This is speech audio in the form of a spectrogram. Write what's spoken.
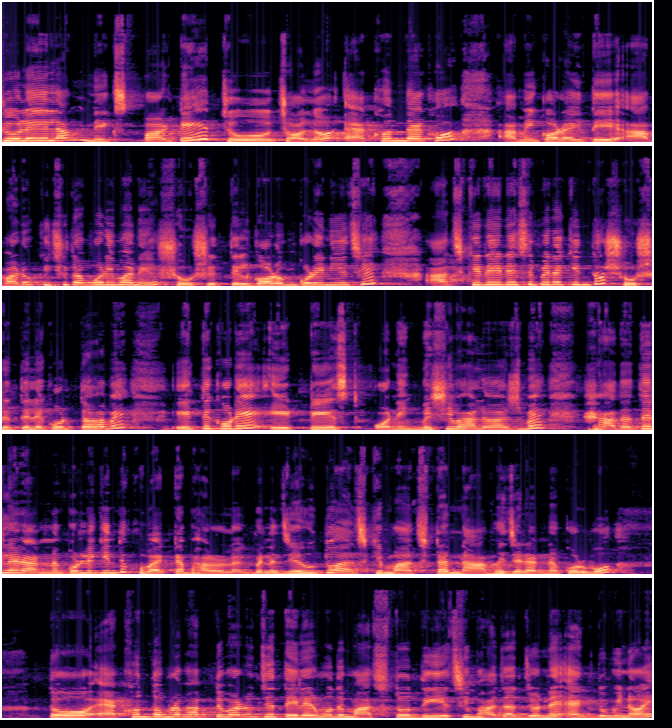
চলে এলাম নেক্সট পার্টে চলো, এখন দেখো, আমি কড়াইতে আবারও কিছুটা পরিমাণে সর্ষের তেল গরম করে নিয়েছি। আজকের এই রেসিপিটা কিন্তু সর্ষের তেলে করতে হবে। এতে করে এর টেস্ট অনেক বেশি ভালো আসবে। সাদা তেলে রান্না করলে কিন্তু খুব একটা ভালো লাগবে না। যেহেতু আজকে মাছটা না ভেজে রান্না করব, তো এখন তোমরা ভাবতে পারো যে তেলের মধ্যে মাছ তো দিয়েছি ভাজার জন্য একদমই নয়।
